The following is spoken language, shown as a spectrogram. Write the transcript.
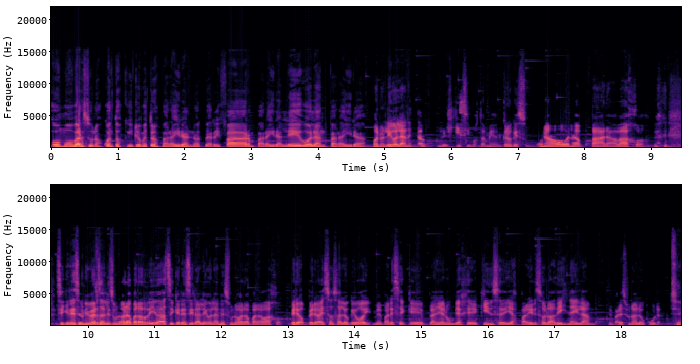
o moverse unos cuantos kilómetros para ir al Notberry Farm, para ir a Legoland, para ir a... bueno, Legoland está lejísimos también. Creo que es una hora para abajo. si querés ir a Universal Sí. es una hora para arriba, si querés ir a Legoland es una hora para abajo. Pero, pero a eso es a lo que voy. Me parece que planear un viaje de 15 días para ir solo a Disneyland me parece una locura. Sí,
